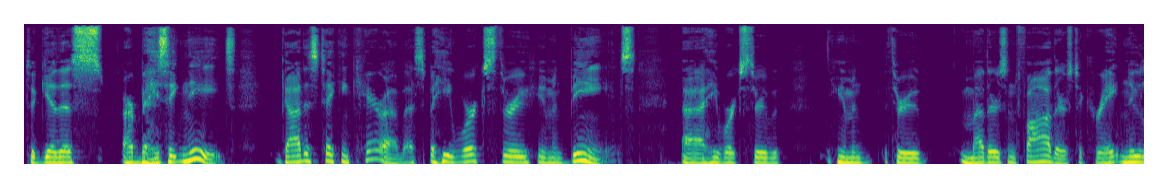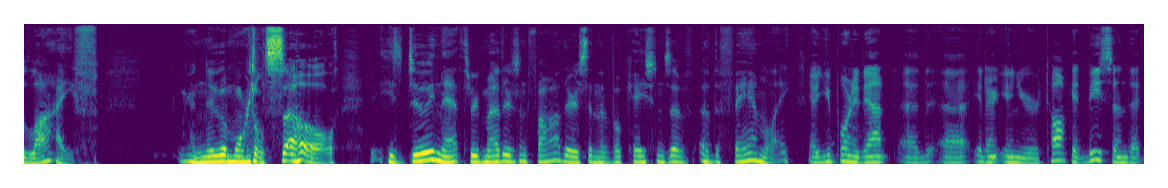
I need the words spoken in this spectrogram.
to give us our basic needs. God is taking care of us, but He works through human beings. Uh, he works through human through mothers and fathers to create new life, a new immortal soul. He's doing that through mothers and fathers and the vocations of, of the family. Now, you pointed out uh, uh, in, in your talk at Beeson that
